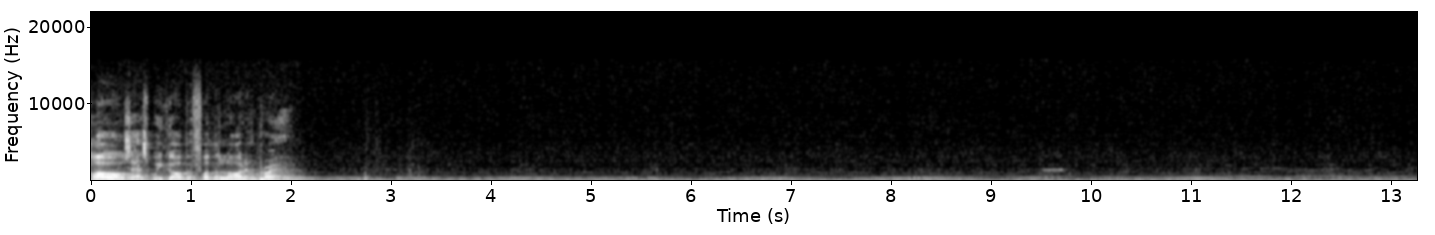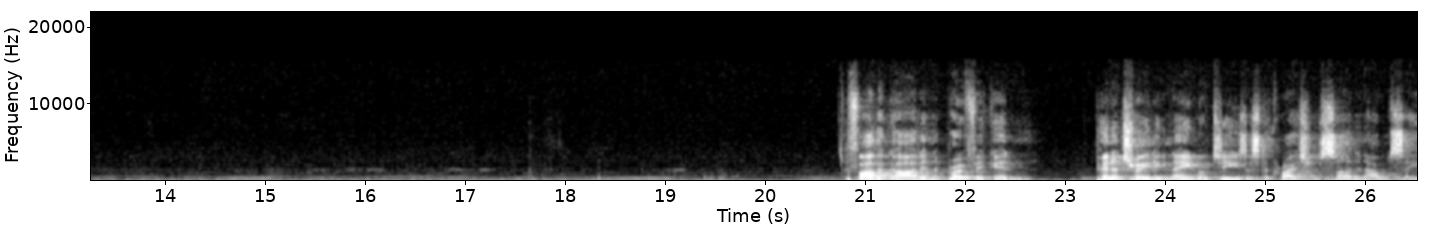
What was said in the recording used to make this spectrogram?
closed as we go before the Lord in prayer. Father God, in the perfect and penetrating name of Jesus the Christ, your Son and our Savior.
